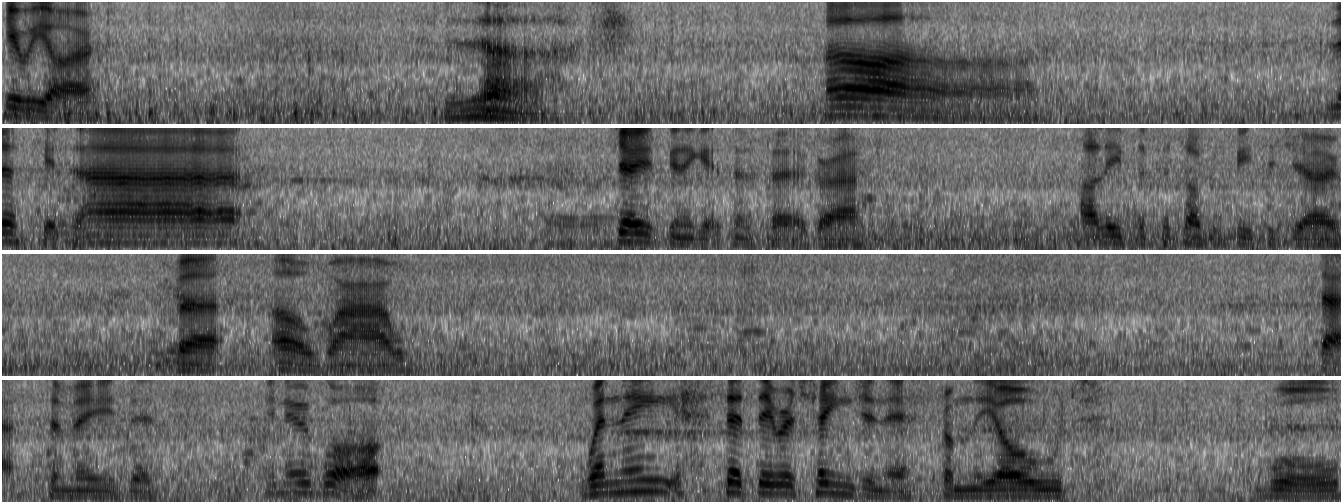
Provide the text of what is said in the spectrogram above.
here we are. Look. Ah. Look at that. Joe's gonna get some photographs. I'll leave the photography to Joe. But oh wow. That's amazing. You know what? When they said they were changing this from the old wall,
